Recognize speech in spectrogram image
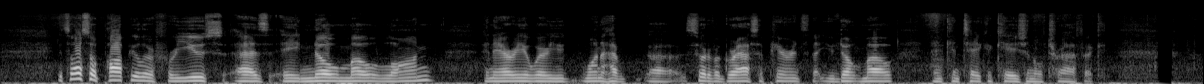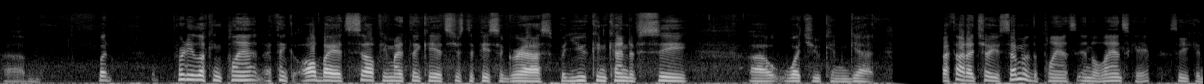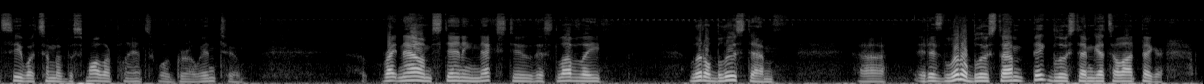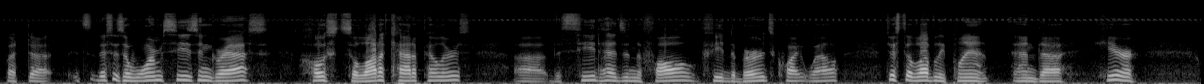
It's also popular for use as a no-mow lawn, an area where you want to have uh, sort of a grass appearance that you don't mow and can take occasional traffic. Um, but pretty looking plant. I think all by itself you might think hey, it's just a piece of grass, but you can kind of see uh, what you can get. I thought I'd show you some of the plants in the landscape so you can see what some of the smaller plants will grow into. Right now I'm standing next to this lovely little blue stem. Uh, it is little blue stem, big blue stem gets a lot bigger. But uh, this is a warm season grass, hosts a lot of caterpillars. Uh, the seed heads in the fall feed the birds quite well. Just a lovely plant. And uh, here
